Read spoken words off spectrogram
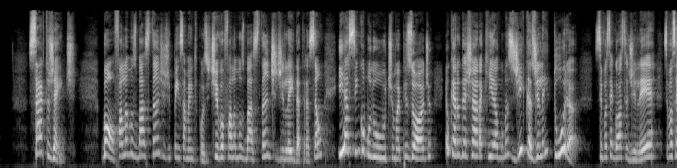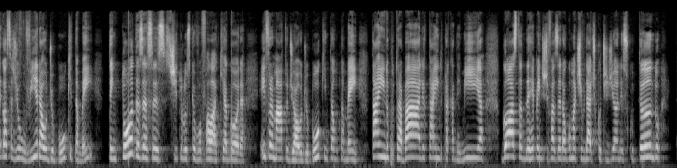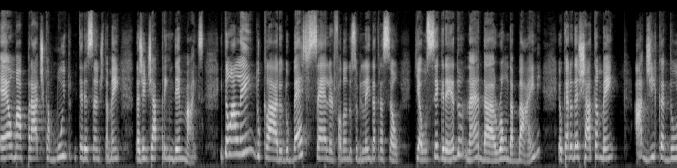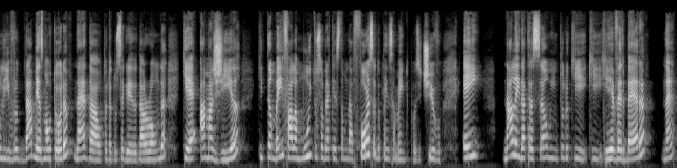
Certo, gente? Bom, falamos bastante de pensamento positivo, falamos bastante de lei da atração e assim como no último episódio, eu quero deixar aqui algumas dicas de leitura. Se você gosta de ler, se você gosta de ouvir audiobook também, tem todos esses títulos que eu vou falar aqui agora em formato de audiobook, então também tá indo para o trabalho, tá indo para academia, gosta de repente de fazer alguma atividade cotidiana escutando, é uma prática muito interessante também da gente aprender mais. Então, além do claro do best-seller falando sobre lei da atração, que é o segredo, né, da Rhonda Byrne, eu quero deixar também a dica do livro da mesma autora, né, da autora do Segredo da Rhonda, que é A Magia, que também fala muito sobre a questão da força do pensamento positivo em na lei da atração e em tudo que, que, que reverbera, né?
